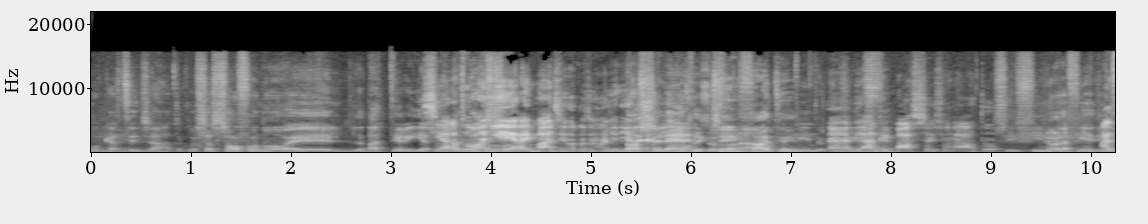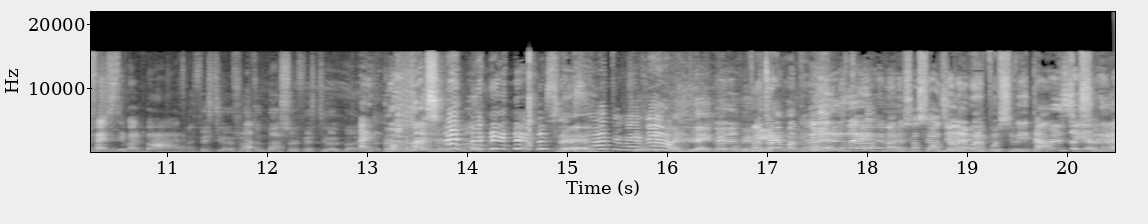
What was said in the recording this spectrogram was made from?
ho cazzeggiato col sassofono e la batteria. Sì, alla il tua basso, maniera, immagino cosa voglio il dire. basso che- elettrico Sì, suonavo, infatti. capito? Eh, e anche il basso hai suonato. Sì, fino alla fine di al festival bar. Al festival, ho suonato il basso al festival bar. Ecco, Sì. Ma in playback ovviamente. Potremmo anche vedere le prove, ma non so se oggi avremo la possibilità. Ci sono le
